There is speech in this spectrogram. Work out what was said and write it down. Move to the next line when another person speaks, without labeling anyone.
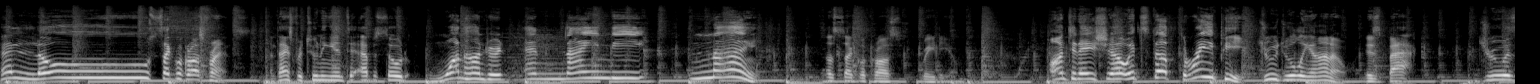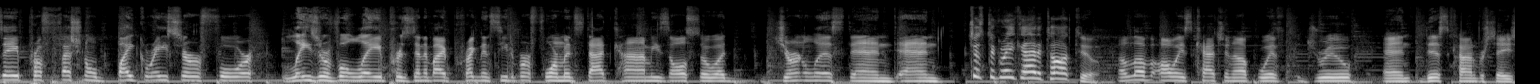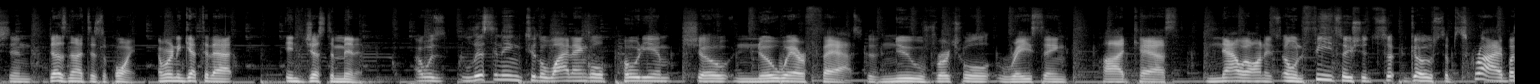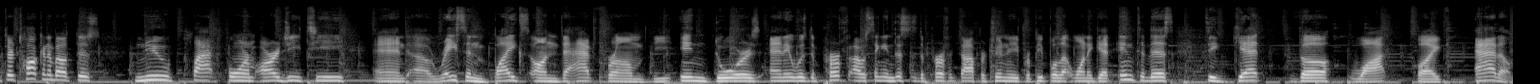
Hello, cyclocross friends, and thanks for tuning in to episode 199 of Cyclocross Radio. On today's show, it's the three P. Drew Giuliano is back. Drew is a professional bike racer for Laser Volley, presented by PregnancyToPerformance.com. He's also a journalist and and just a great guy to talk to. I love always catching up with Drew, and this conversation does not disappoint. And we're going to get to that in just a minute. I was listening to the wide angle podium show Nowhere Fast, the new virtual racing podcast, now on its own feed, so you should su- go subscribe. But they're talking about this new platform, RGT, and uh, racing bikes on that from the indoors. And it was the perfect, I was thinking this is the perfect opportunity for people that want to get into this to get the Watt Bike Atom.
